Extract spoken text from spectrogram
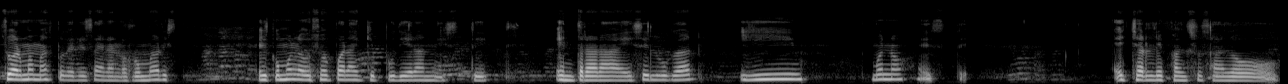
su arma más poderosa eran los rumores. El cómo la usó para que pudieran este entrar a ese lugar y bueno, este echarle falsos a los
